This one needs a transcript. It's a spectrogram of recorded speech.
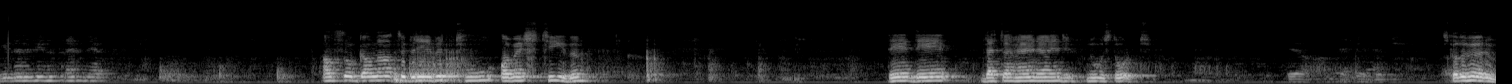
Vil dere finne frem det? Altså Galatebrevet 2 og vers 20. Det er det Dette her er noe stort. Skal du høre?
